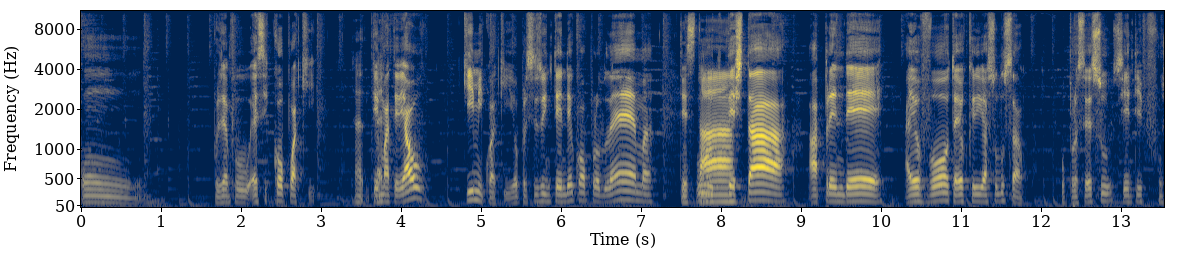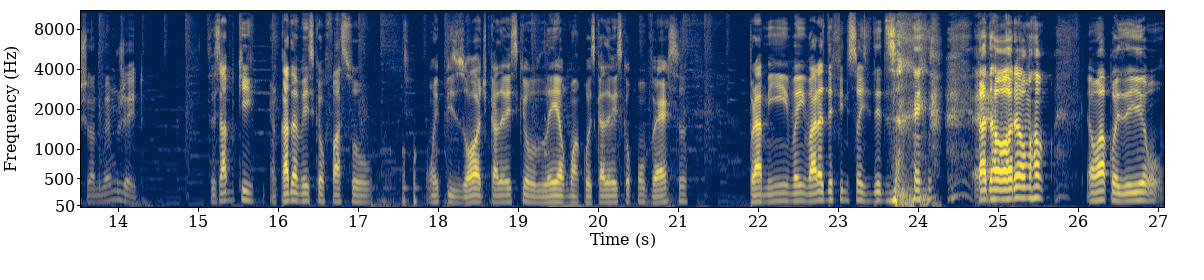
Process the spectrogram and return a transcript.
um- por exemplo, esse copo aqui. É- Tem é material químico aqui. Eu preciso entender qual é o problema, testar. o- testar, aprender. Aí eu volto, aí eu crio a solução. O processo científico funciona do mesmo jeito. Você sabe que cada vez que eu faço um episódio, cada vez que eu leio alguma coisa, cada vez que eu converso, pra mim vem várias definições de design. Cada hora é uma, é uma coisa. E, eu-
